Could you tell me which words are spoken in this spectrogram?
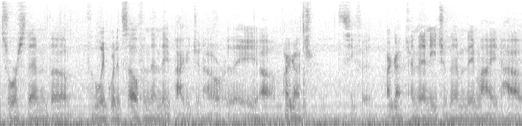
source them the, the liquid itself and then they package it however they um, I got you. see fit. I got you. And then each of them they might have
